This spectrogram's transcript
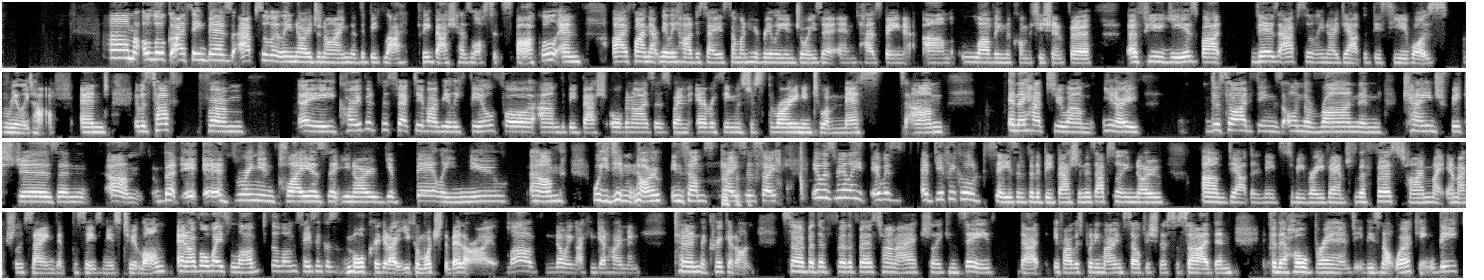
Um, look, I think there's absolutely no denying that the Big, La- Big Bash has lost its sparkle. And I find that really hard to say as someone who really enjoys it and has been um, loving the competition for a few years. But there's absolutely no doubt that this year was really tough. And it was tough from a COVID perspective. I really feel for um, the Big Bash organizers when everything was just thrown into a mess. Um, and they had to, um, you know, decide things on the run and change fixtures and, um, but it, it bring in players that, you know, you barely knew, um, well, you didn't know in some cases. so it was really, it was a difficult season for the Big Bash and there's absolutely no, um, doubt that it needs to be revamped. For the first time, I am actually saying that the season is too long. And I've always loved the long season because more cricket I, you can watch, the better. I love knowing I can get home and turn the cricket on. So, but the, for the first time, I actually can see that if I was putting my own selfishness aside, then for the whole brand, it is not working. The,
